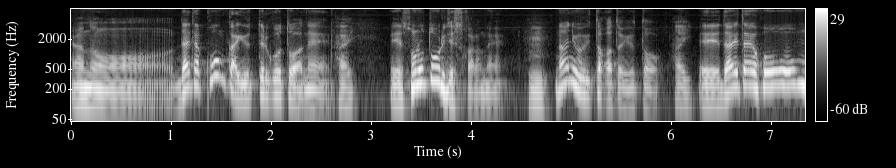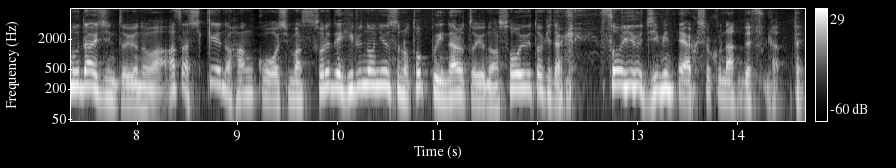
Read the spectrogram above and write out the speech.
あの大体今回言ってることはね、はい、えー、その通りですからね。うん、何を言ったかというと、はい、えー、大体法務大臣というのは朝死刑の犯行をします。それで昼のニュースのトップになるというのはそういう時だけ そういう地味な役職なんですがって。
